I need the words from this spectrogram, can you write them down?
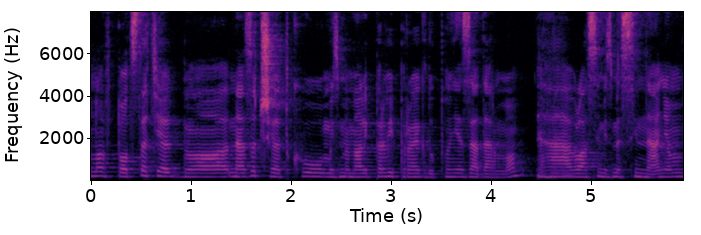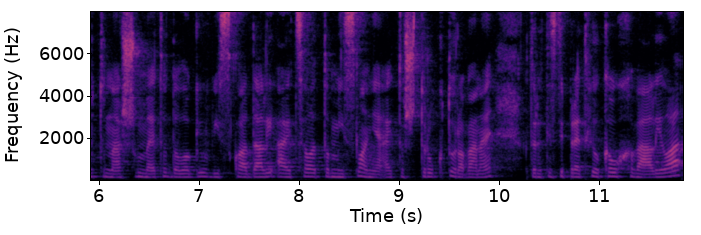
Ono v podstate no, na začiatku my sme mali prvý projekt úplne zadarmo mm-hmm. a mhm. vlastne my sme si na ňom tú našu metodológiu vyskladali aj celé to myslenie, aj to štrukturované, ktoré ty si pred chvíľkou chválila,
